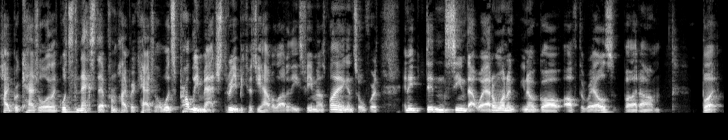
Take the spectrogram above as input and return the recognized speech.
hyper casual like what's the next step from hyper casual well it's probably match three because you have a lot of these females playing and so forth and it didn't seem that way. I don't want to you know go off the rails but um but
